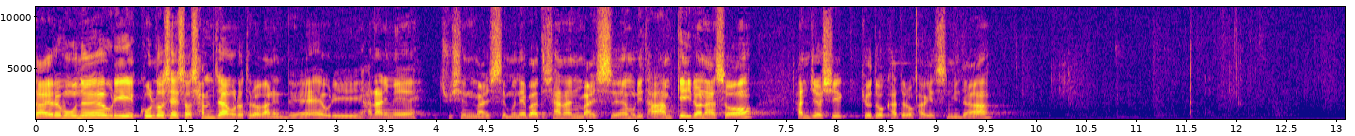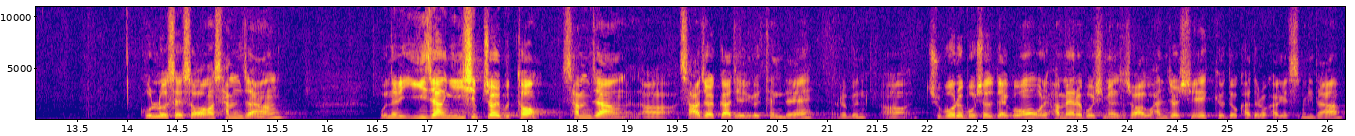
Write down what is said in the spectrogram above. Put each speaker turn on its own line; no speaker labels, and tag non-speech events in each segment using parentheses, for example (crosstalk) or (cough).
자, 여러분 오늘 우리 골로새서 3장으로 들어가는데 우리 하나님의 주신 말씀, 은혜 받으신 하나님 말씀 우리 다 함께 일어나서 한 절씩 교독하도록 하겠습니다. 골로새서 3장 오늘 2장 20절부터 3장 4절까지 읽을 텐데 여러분 어, 주보를 보셔도 되고 우리 화면을 보시면서 저하고 한 절씩 교독하도록 하겠습니다.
